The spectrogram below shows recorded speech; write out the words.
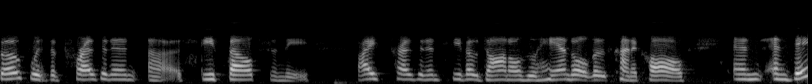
spoke with the president, uh, Steve Phelps, and the vice president, Steve O'Donnell, who handle those kind of calls. And, and they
